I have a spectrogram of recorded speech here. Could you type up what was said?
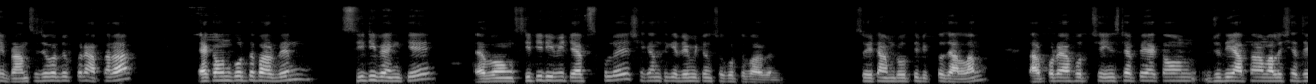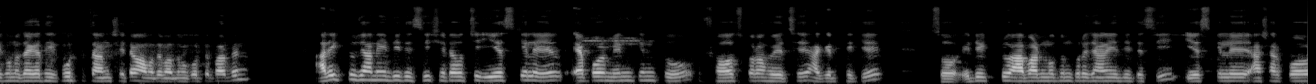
এই ব্রাঞ্চে যোগাযোগ করে আপনারা অ্যাকাউন্ট করতে পারবেন সিটি ব্যাংকে এবং সিটি রিমিট অ্যাপস খুলে সেখান থেকে রেমিটেন্সও করতে পারবেন। সো এটা আমরা অতিরিক্ত জানলাম। তারপরে হচ্ছে ইনস্টাপে অ্যাকাউন্ট যদি আপনারা মালয়েশিয়া যে কোনো জায়গা থেকে করতে চান, সেটাও আমাদের মাধ্যমে করতে পারবেন। আরেকটু জানিয়ে দিতেছি, সেটা হচ্ছে ইএসকেল এর অ্যাপয়েন্টমেন্ট কিন্তু সহজ করা হয়েছে আগের থেকে। সো এটি একটু আবার নতুন করে জানিয়ে দিতেছি। ইএসকেল এ আসার পর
